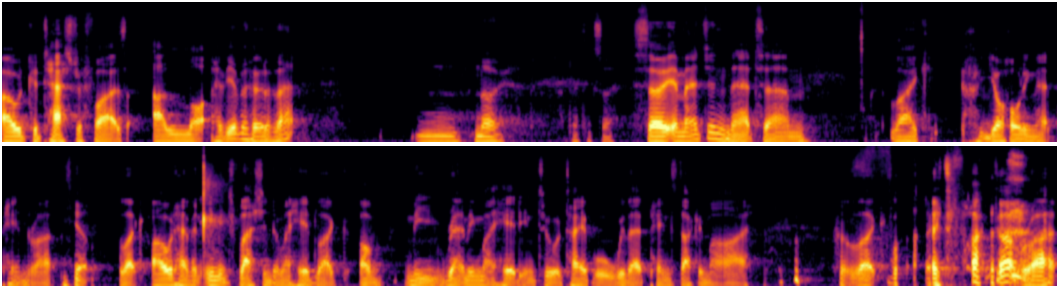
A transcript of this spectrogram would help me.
I would catastrophize a lot. Have you ever heard of that? Mm, no, I don't think so. So imagine that, um, like, you're holding that pen, right? Yep. Like, I would have an image flash into my head, like, of me ramming my head into a table with that pen stuck in my eye. like, it's fucked up, right?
